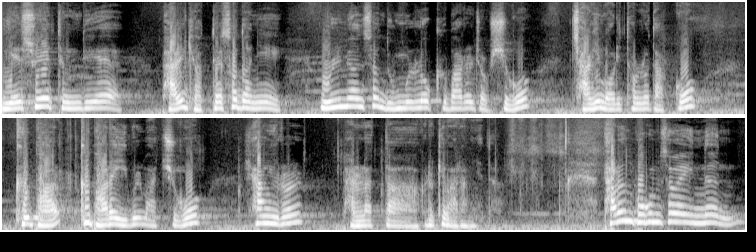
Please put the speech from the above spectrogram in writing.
예수의 등 뒤에 발 곁에 서더니 울면서 눈물로 그 발을 적시고 자기 머리털로 닦고 그 발, 그 발에 입을 맞추고 향유를 발랐다. 그렇게 말합니다. 다른 복음서에 있는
